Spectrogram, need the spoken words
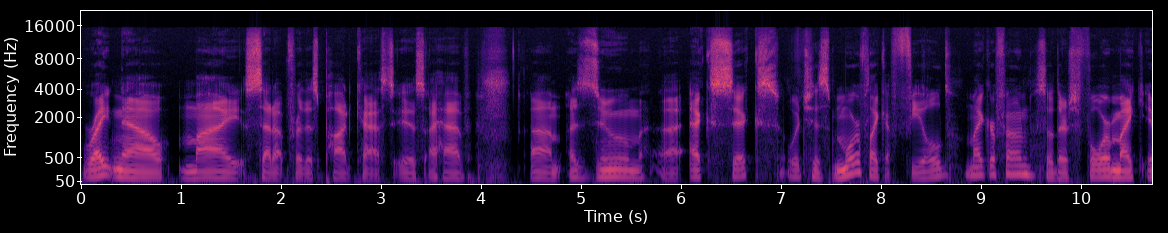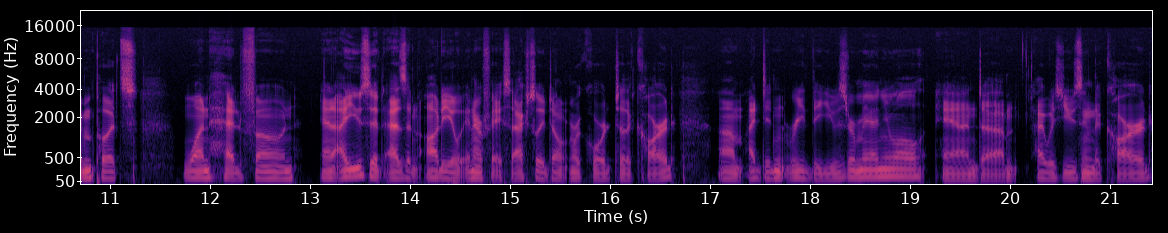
right now, my setup for this podcast is I have um, a Zoom uh, X6, which is more of like a field microphone. So there's four mic inputs, one headphone, and I use it as an audio interface. I actually don't record to the card. Um, I didn't read the user manual, and um, I was using the card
